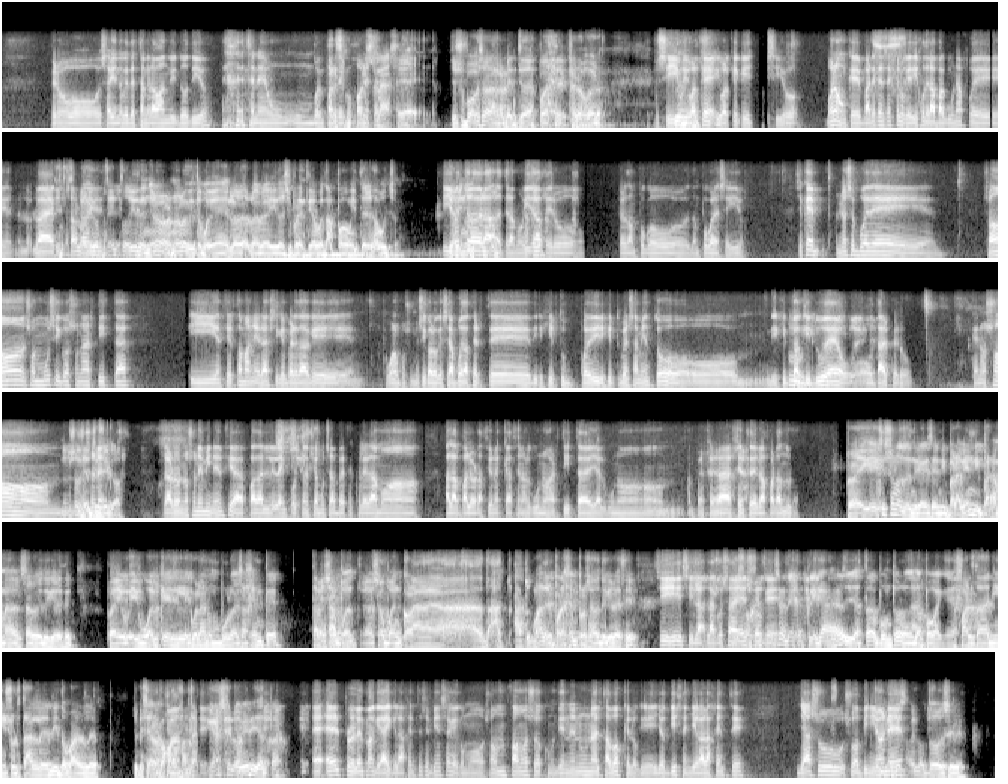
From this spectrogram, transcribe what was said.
pero sabiendo que te están grabando y todo, tío, tener un, un buen par de cojones. Yo supongo que se habrá arrepentido después, pero bueno. Pues sí, igual que, igual que Casey, yo. Bueno, aunque parece ser que lo que dijo de las vacunas fue. ¿Lo, lo has escuchado? Lo contexto, dicen, yo no, no lo he visto muy bien, lo, lo he leído así por encima, pues tampoco me interesa mucho. Sí, yo me he enterado de la, de la movida, pero, pero tampoco, tampoco la he seguido. Si es que no se puede. Son, son músicos, son artistas, y en cierta manera sí que es verdad que, que, bueno, pues su música lo que sea puede hacerte dirigir tu, puede dirigir tu pensamiento o, o dirigir tus Mm. actitudes o, o tal, pero que no son. No son no son- científicos. Claro, no son eminencias para darle la importancia muchas veces que le damos a, a las valoraciones que hacen algunos artistas y algunos, en general, gente de la farándula. Pero es es que eso no tendría que ser ni para bien ni para mal, ¿sabes lo que te quiero decir? Pues igual que le cuelan un bulo a esa gente, también se, lo pueden, se lo pueden colar a, a- a tu madre, por ejemplo, ¿sabes lo que te quiero decir? Sí, sí, la, la cosa es que... se que explicar, ¿eh? y ya está, punto. Claro. Tampoco hay que falta ni insultarle ni tomarle. Yo qué sé, a lo mejor falta explicárselo bien y ya está. Es, es el problema que hay, que la gente se piensa que como son famosos, como tienen un altavoz, que lo que ellos dicen llega a la gente, ya su- que opiniones, saberlo todo, sí.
